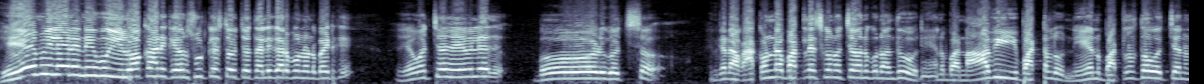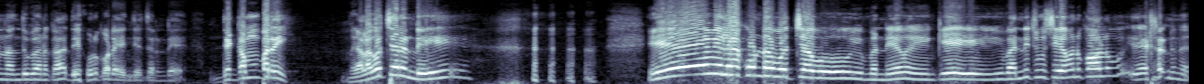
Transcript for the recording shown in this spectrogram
ఏమీ లేని నీవు ఈ లోకానికి ఏమైనా సూట్ కేసుతో వచ్చావు తల్లి గర్భంలో నుండి బయటికి? ఏమొచ్చావు? ఏమీ లేదు. బోడికి వచ్చావు ఎందుకంటే నాకు అక్కడ బట్టలు వేసుకొని వచ్చావు అనుకున్నందు నేను నావి ఈ బట్టలు నేను బట్టలతో వచ్చాను నందు కనుక దేవుడు కూడా ఏం చేశారండి దిగంబరి మీరు ఎలాగొచ్చారండి? ఏమీ లేకుండా వచ్చావు ఇంకే ఇవన్నీ చూసి ఏమనుకోవాలి నువ్వు? నేను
